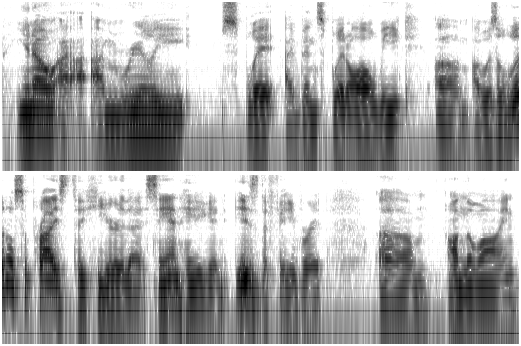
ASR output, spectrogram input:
you know, I, I'm really split. I've been split all week. Um, I was a little surprised to hear that Sandhagen is the favorite um, on the line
